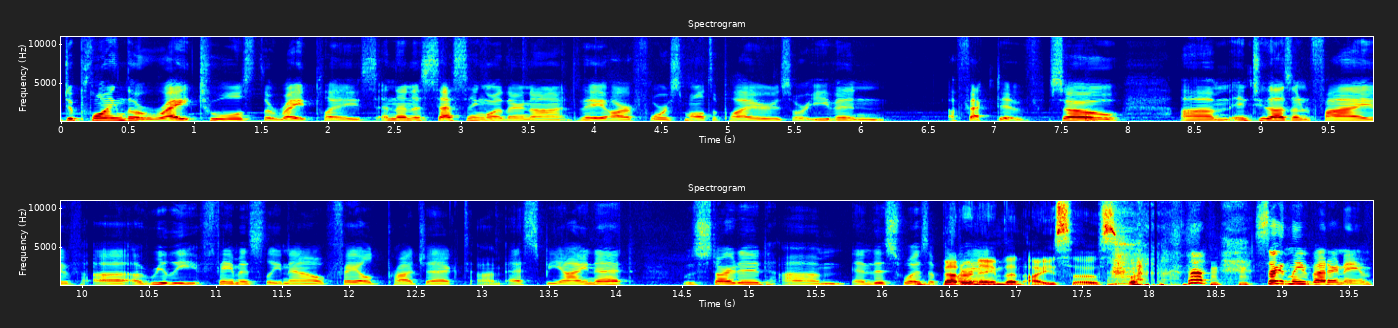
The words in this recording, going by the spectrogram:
deploying the right tools the right place and then assessing whether or not they are force multipliers or even effective. So, um, in 2005, uh, a really famously now failed project, um, SBInet, was started, um, and this was a Better plan- name than ISIS. Certainly a better name.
